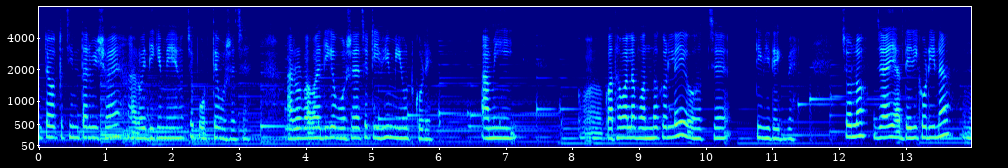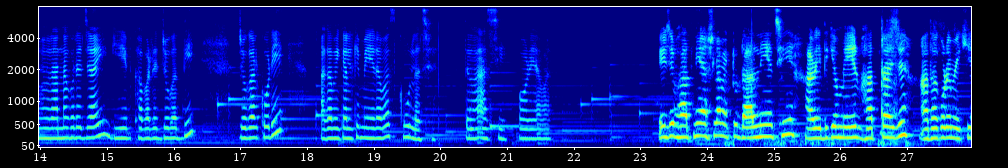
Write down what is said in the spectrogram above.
এটাও একটা চিন্তার বিষয়। আর ওইদিকে মেয়ে হচ্ছে পড়তে বসেছে। আর ওর বাবা এদিকে বসে আছে টিভি মিউট করে। আমি কথা বলা বন্ধ করলেই ও হচ্ছে টিভি দেখবে। চলো যাই, আর দেরি করি না। রান্নাঘরে যাই, গিয়ে খাবারের জোগাড় দিই। জোগাড় করি। আগামীকালকে মেয়ের আবার স্কুল আছে। তো আসি পরে আবার। এই যে ভাত নিয়ে আসলাম একটু ডাল নিয়েছি আর এইদিকে মেয়ের ভাতটা এই যে আধা করে মেখে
